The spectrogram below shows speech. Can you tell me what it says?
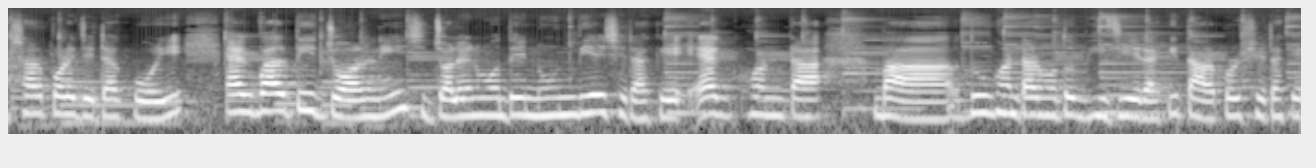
আসার পরে যেটা করি, এক বালতি জল নিই জলের মধ্যে নুন দিয়ে সেটাকে এক ঘণ্টা বা দু ঘণ্টার মতো ভিজিয়ে রাখি, তারপর সেটাকে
